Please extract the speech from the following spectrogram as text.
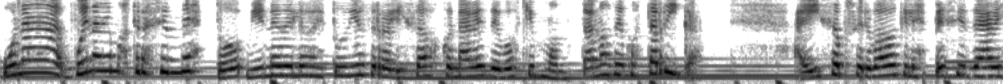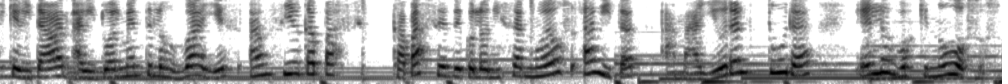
Una buena demostración de esto viene de los estudios realizados con aves de bosques montanos de Costa Rica, Ahí se ha observado que las especies de aves que habitaban habitualmente los valles han sido capaces de colonizar nuevos hábitats a mayor altura en los bosques nubosos.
